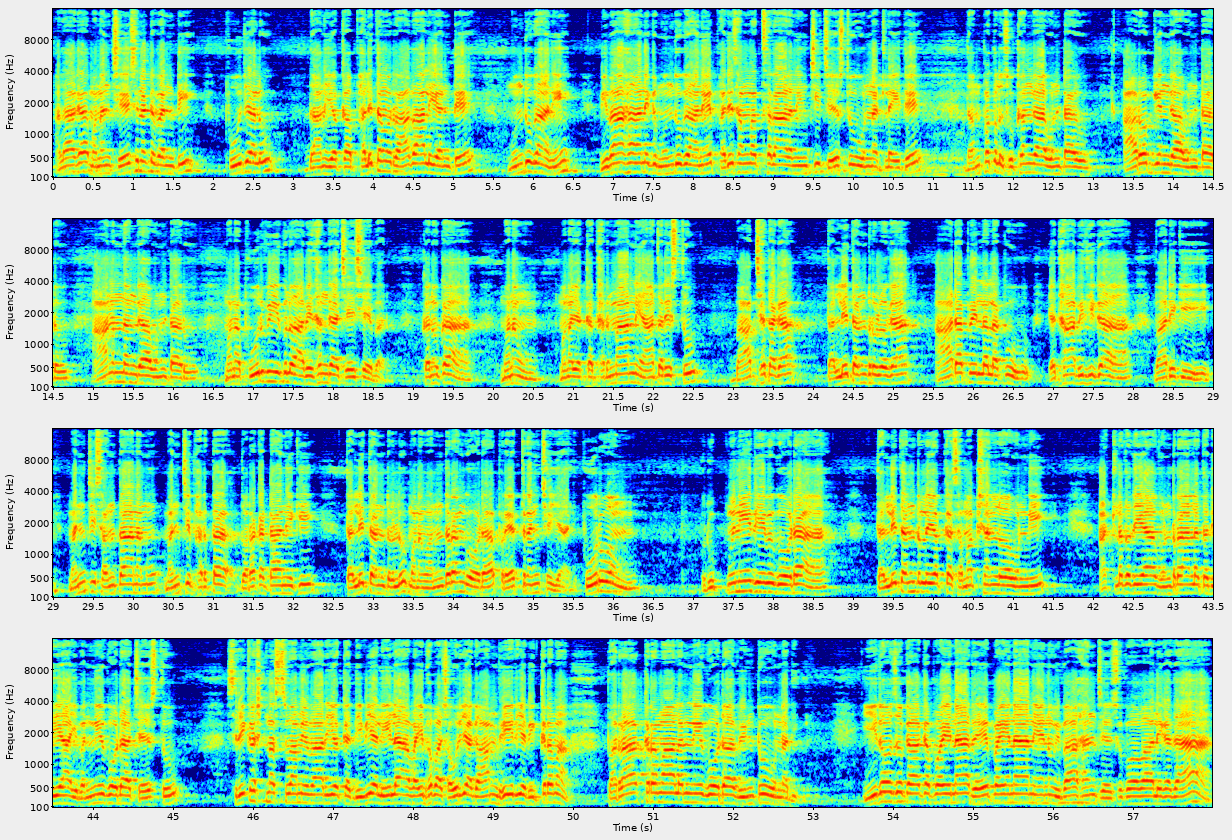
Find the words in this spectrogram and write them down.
అలాగా మనం చేసినటువంటి పూజలు దాని యొక్క ఫలితం రావాలి అంటే ముందుగానే వివాహానికి ముందుగానే పది సంవత్సరాల నుంచి చేస్తూ ఉన్నట్లయితే దంపతులు సుఖంగా ఉంటారు ఆరోగ్యంగా ఉంటారు ఆనందంగా ఉంటారు. మన పూర్వీకులు ఆ విధంగా చేసేవారు. కనుక మనం మన యొక్క ధర్మాన్ని ఆచరిస్తూ బాధ్యతగా తల్లిదండ్రులుగా ఆడపిల్లలకు యథావిధిగా వారికి మంచి సంతానము మంచి భర్త దొరకటానికి తల్లిదండ్రులు మనమందరం కూడా ప్రయత్నం చేయాలి. పూర్వం రుక్మిణీదేవి కూడా తల్లిదండ్రుల యొక్క సమక్షంలో ఉండి అట్ల తదియా ఉండ్రాళ్ళ తదియా ఇవన్నీ కూడా చేస్తూ శ్రీకృష్ణస్వామి వారి యొక్క దివ్య లీలా వైభవ శౌర్య గాంభీర్య విక్రమ పరాక్రమాలన్నీ కూడా వింటూ ఉన్నది. ఈరోజు కాకపోయినా రేపైనా నేను వివాహం చేసుకోవాలి కదా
